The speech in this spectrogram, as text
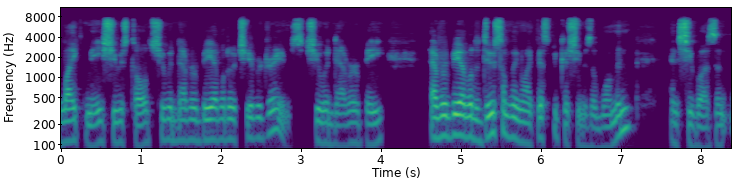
like me, she was told she would never be able to achieve her dreams. She would never be ever be able to do something like this because she was a woman and she wasn't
